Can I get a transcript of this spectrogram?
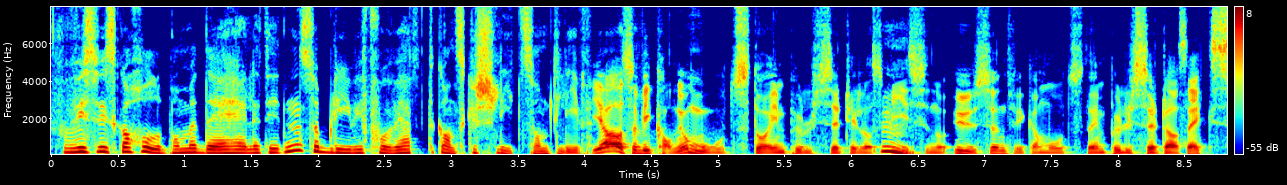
For hvis vi skal holde på med det hele tiden, så blir vi, får vi et ganske slitsomt liv. Ja, altså vi kan jo motstå impulser til å spise noe usunt. Vi kan motstå impulser til å ha sex.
